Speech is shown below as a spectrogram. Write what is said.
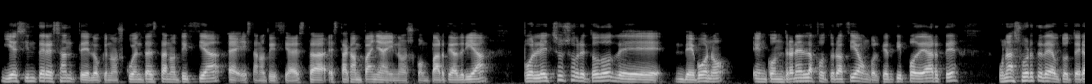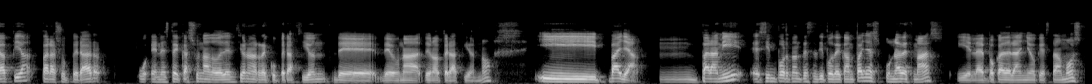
Y es interesante lo que nos cuenta esta noticia, eh, esta noticia, esta, esta campaña y nos comparte Adrián, por el hecho sobre todo de, de, bueno, encontrar en la fotografía o en cualquier tipo de arte una suerte de autoterapia para superar en este caso una dolencia, una recuperación de, una, operación. ¿no? Y vaya, mm, para mí es importante este tipo de campañas, una vez más, y en la época del año que estamos,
